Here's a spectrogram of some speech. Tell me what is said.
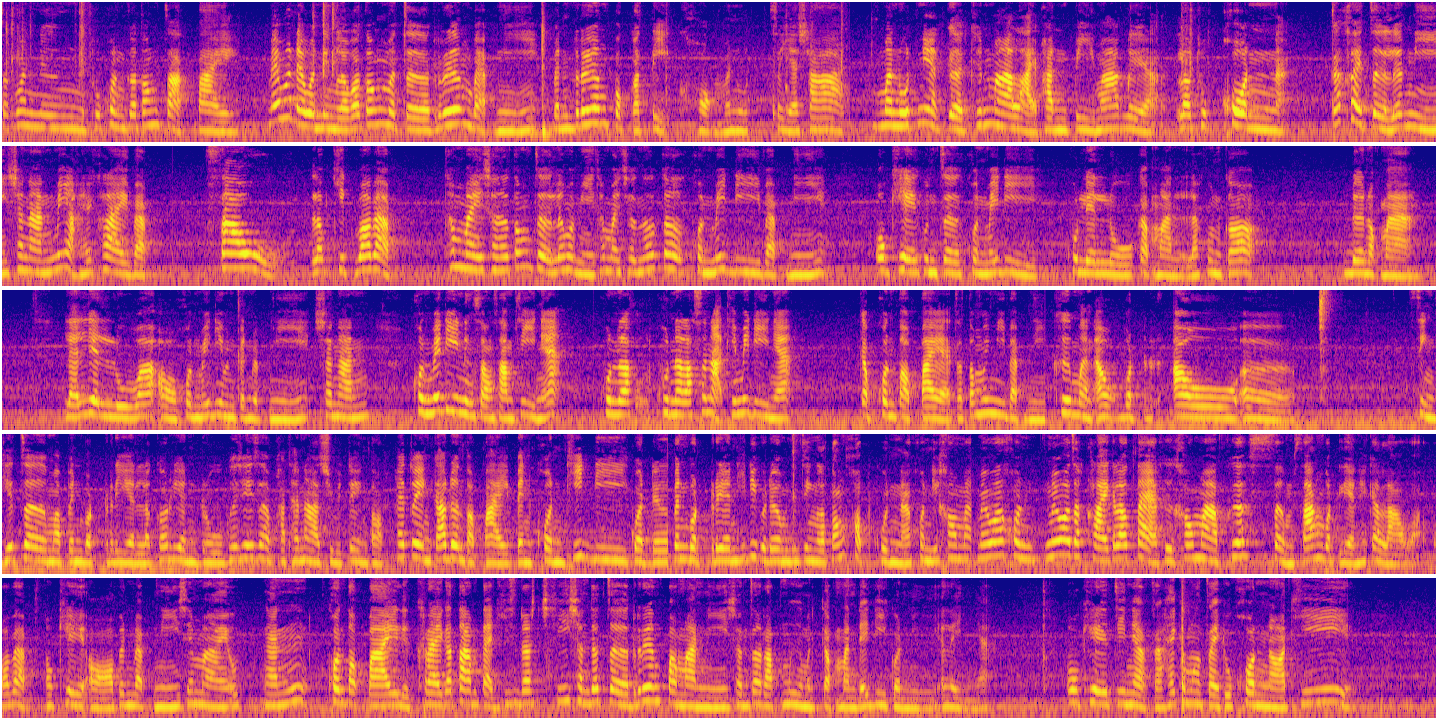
สักวันหนึ่งทุกคนก็ต้องจากไป ไม่ว่าในวันหนึ่งเราก็ต้องมาเจอเรื่องแบบนี้ เป็นเรื่องปกติของมนุษยชาติ มนุษย์เนี่ยเกิดขึ้นมาหลายพันปีมากเลยอะแล้วทุกคนน่ะก็เคยเจอเรื่องนี้ ฉะนั้นไม่อยากให้ใครแบบเศร้าแล้วคิดว่าแบบ ทำไมฉันจะต้องเจอเรื่องแบบนี้ทำไมฉันต้องเจอคนไม่ดีแบบนี้ โอเค คุณเจอคนไม่ดี คุณเรียนรู้กับมัน แล้วคุณก็เดินออกมา และเรียนรู้ว่าอ๋อคนไม่ดีมันเป็นแบบนี้ ฉะนั้นคนไม่ดีหนึ่งสองสามสี่เนี้ยคุณลักคุณลักษณะที่ไม่ดีเนี้ยกับคนต่อไปอะจะต้องไม่มีแบบนี้ คือเหมือนเอาบทเอาเอ่อ สิ่งที่เจอมาเป็นบทเรียนแล้วก็เรียนรู้เพื่อที่จะพัฒนาชีวิตตัวเองต่อ ให้ตัวเองก้าวเดินต่อไป เป็นคนที่ดีกว่าเดิม เป็นบทเรียนที่ดีกว่าเดิมจริงๆ เราต้องขอบคุณนะคนที่เข้ามา ไม่ว่าคนไม่ว่าจะใครก็แล้วแต่คือเข้ามาเพื่อเสริมสร้างบทเรียนให้กับเราอะว่าแบบโอเคอ๋อเป็นแบบนี้ใช่ไหมโองั้นคนต่อไปหรือใครก็ตามแต่ที่ที่ฉันจะเจอเรื่องประมาณนี้ ฉันจะรับมือมันกับมันได้ดีกว่านี้อะไรอย่างเงี้ยโอเคจีนอยากจะให้กำลังใจทุกคนเนาะที่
